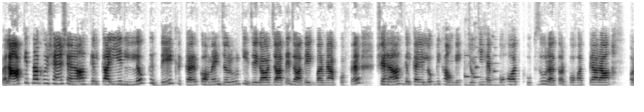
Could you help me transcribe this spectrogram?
वेल आप कितना खुश हैं शहनाज गिल का ये लुक देख कर कॉमेंट ज़रूर कीजिएगा और जाते जाते एक बार मैं आपको फिर शहनाज गिल का ये लुक दिखाऊँगी, जो कि है बहुत खूबसूरत और बहुत प्यारा और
